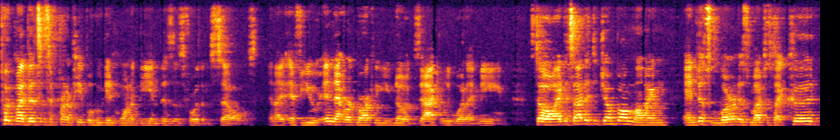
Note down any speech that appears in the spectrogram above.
put my business in front of people who didn't want to be in business for themselves. And I, if you're in network marketing, you know exactly what I mean. So I decided to jump online and just learn as much as I could.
